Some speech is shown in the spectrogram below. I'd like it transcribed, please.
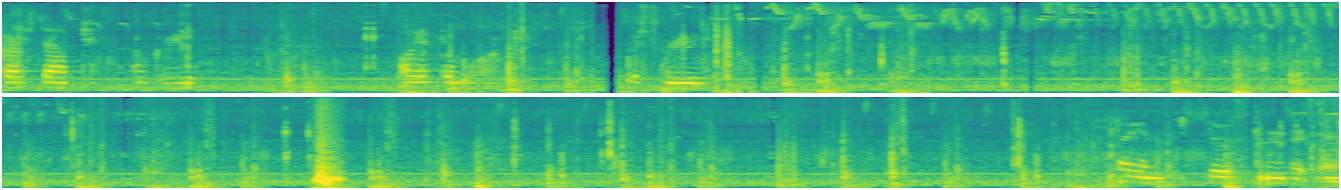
Car stopped. Oh, great. Oh, we have to walk. We're screwed. I am so screwed right now.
